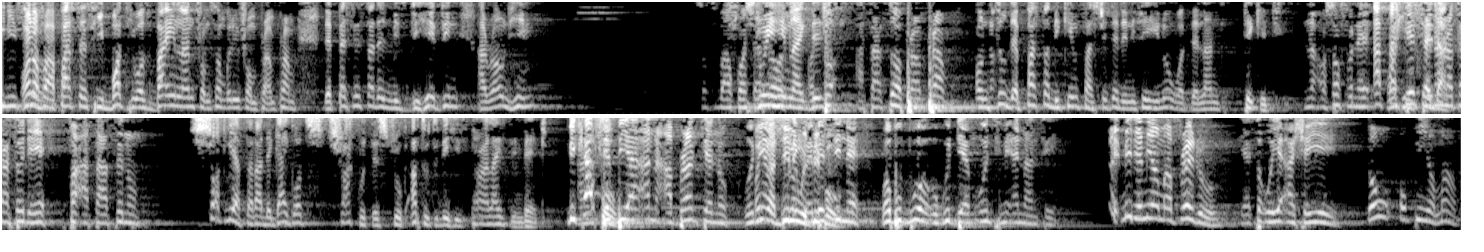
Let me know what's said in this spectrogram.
Ebia wode wonim mpaebɔ a ɔsɔfo ɛbɔɔ ne kukuwa mu sɛ ɔhyɛ ase sɛ wokasa atia no a onyame atumi akasa abɔfo saa aberante adeɛ woyɛ yi monkɔ nam kɔyi ne One of our pastors, he bought, he was buying land from somebody from Pram Pram. The person started misbehaving around him sɔfo baako ɔhyɛ doing him like this. until the pastor became frustrated and he said, You know what, the land, take it. na ɔsɔfo no After he said that- ɔka sɛ wodeɛ fa asase no Shortly after that, the guy got struck with a stroke. Up to today, he's paralyzed in bed. Be careful. ankyɛ bia ana aberanteɛ no you are dealing with people. nɛ wabubu a ɔgu dɛm ɔntumi ɛnante Hey, me, I'm afraid. Oh, don't open your mouth.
